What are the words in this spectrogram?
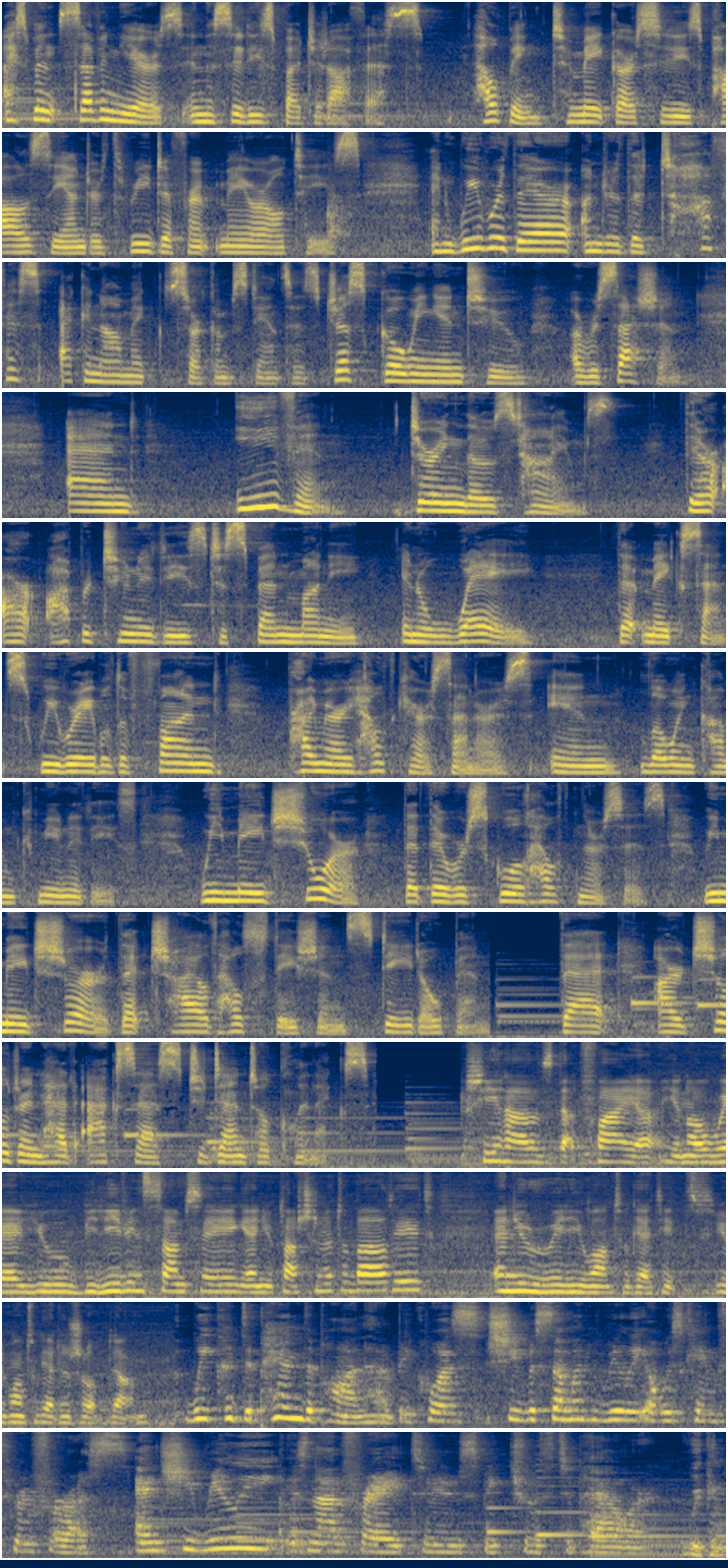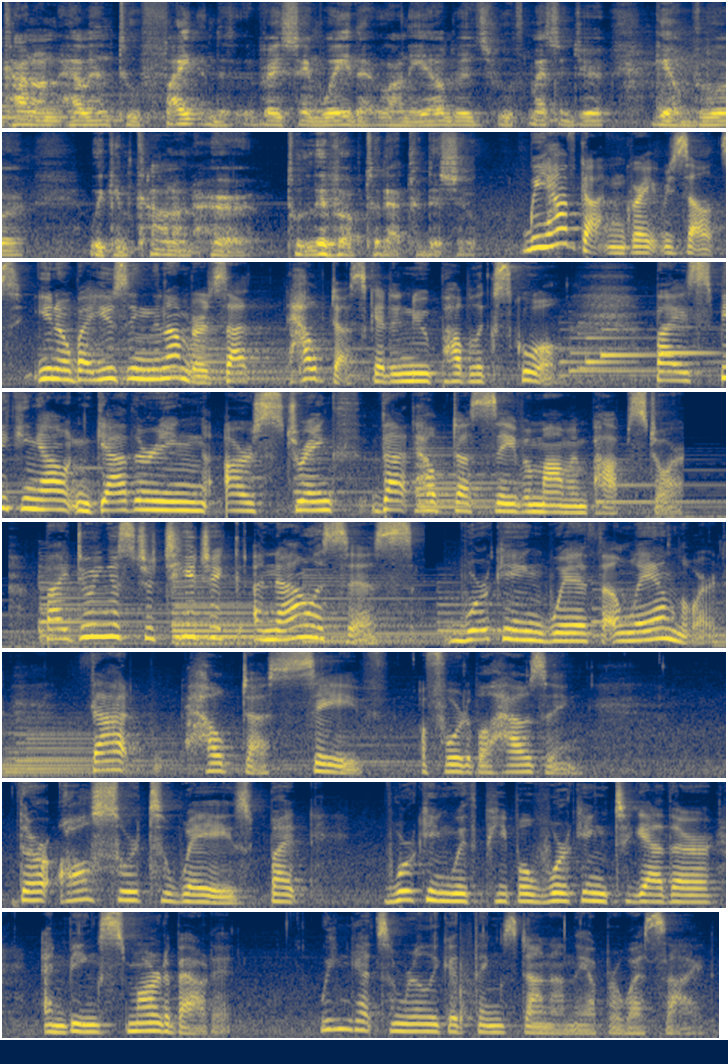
I spent seven years in the city's budget office, helping to make our city's policy under three different mayoralties. And we were there under the toughest economic circumstances, just going into a recession. And even during those times, there are opportunities to spend money in a way that makes sense. We were able to fund primary health care centers in low income communities. We made sure that there were school health nurses. We made sure that child health stations stayed open, that our children had access to dental clinics. She has that fire, you know, where you believe in something and you're passionate about it and you really want to get it, you want to get a job done. We could depend upon her because she was someone who really always came through for us. And she really is not afraid to speak truth to power. We can count on Helen to fight in the very same way that Ronnie Eldridge, Ruth Messinger, Gale Brewer, we can count on her to live up to that tradition. We have gotten great results. You know, by using the numbers, that helped us get a new public school. By speaking out and gathering our strength, that helped us save a mom and pop store. By doing a strategic analysis, working with a landlord, that helped us save affordable housing. There are all sorts of ways, but working with people, working together, and being smart about it we can get some really good things done on the Upper West Side.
